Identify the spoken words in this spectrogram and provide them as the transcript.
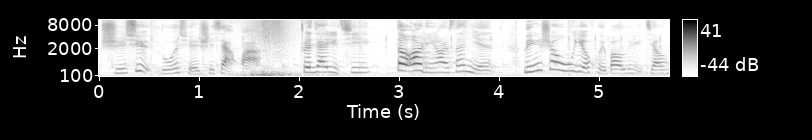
持续螺旋式下滑。专家预期，到二零二三年，零售物业回报率将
